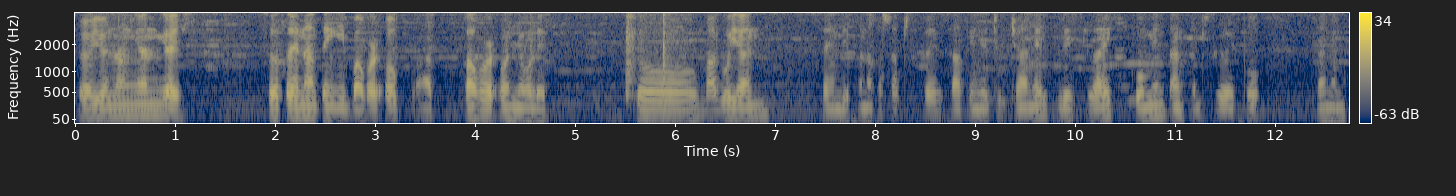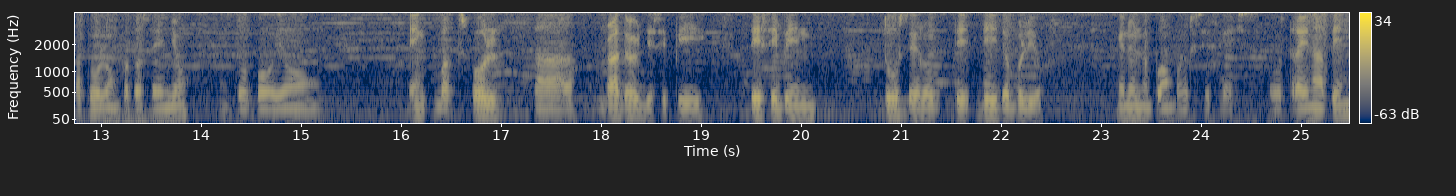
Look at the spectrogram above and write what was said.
So, yun lang yan guys. So, try nating i-power off at power on nyo ulit. So, bago yan, sa hindi pa nakasubscribe sa ating YouTube channel, please like, comment, and subscribe po. Sana makatulong po to sa inyo. Ito po yung ink box full sa Brother DCP D720DW. Ganun lang po ang pag-reset guys. So, try natin.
